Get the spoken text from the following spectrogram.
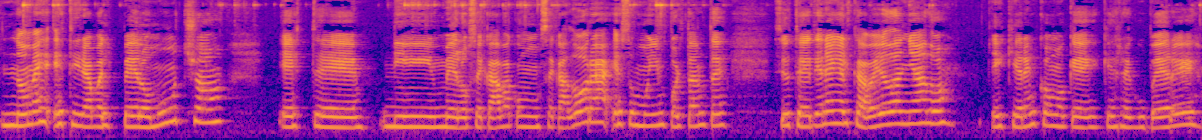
No me estiraba el pelo mucho. Este, ni me lo secaba con secadora. Eso es muy importante. Si ustedes tienen el cabello dañado y quieren como que, que recupere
